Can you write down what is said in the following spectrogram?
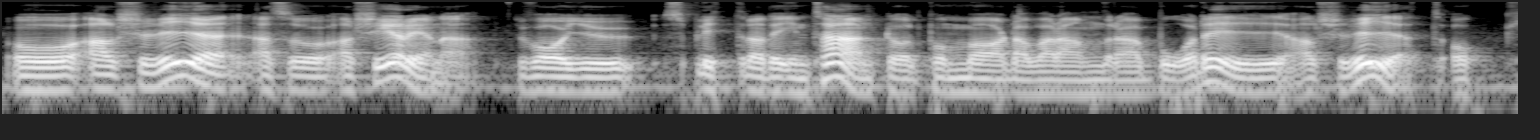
Och Algeriet, alltså algerierna, var ju splittrade internt och höll på att mörda varandra både i Algeriet och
